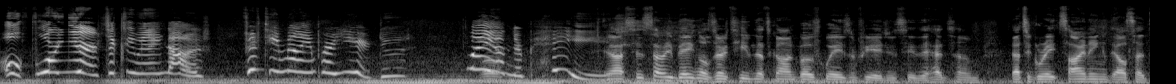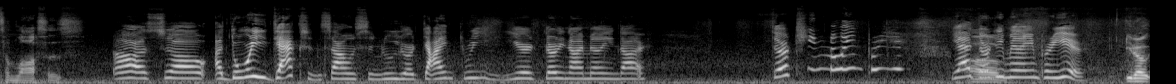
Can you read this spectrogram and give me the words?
oh four years, sixty million dollars, fifteen million per year, dude. Way. Yeah, underpaid. Uh, Cincinnati Bengals are a team that's gone both ways in free agency. They had some. That's a great signing. They also had some losses. Uh, so Adoree Jackson sounds the New York Giants, three years, thirty nine million dollars. Thirteen million per year? Yeah, thirty Um, million per year. you know,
